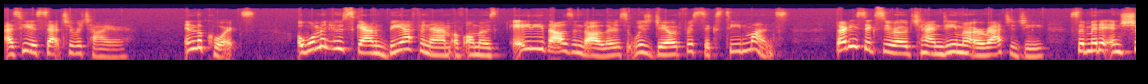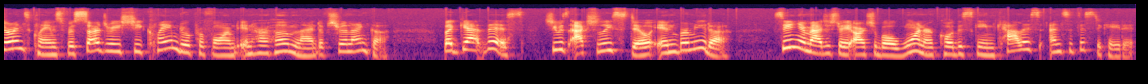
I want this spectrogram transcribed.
as he is set to retire. In the courts, a woman who scammed BF&M of almost $80,000 was jailed for 16 months. 36-year-old Chandima Arachaji submitted insurance claims for surgeries she claimed were performed in her homeland of Sri Lanka. But get this, she was actually still in Bermuda. Senior Magistrate Archibald Warner called the scheme callous and sophisticated.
